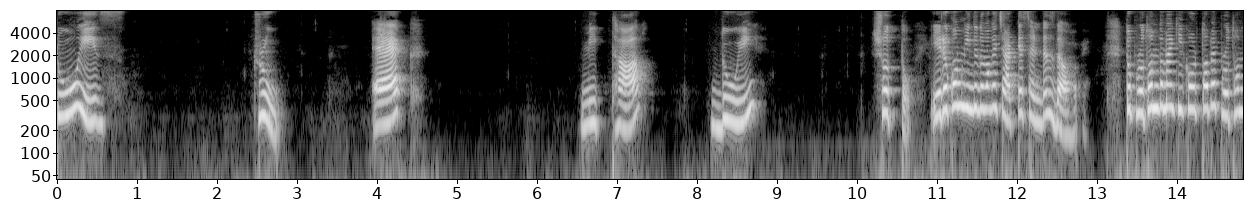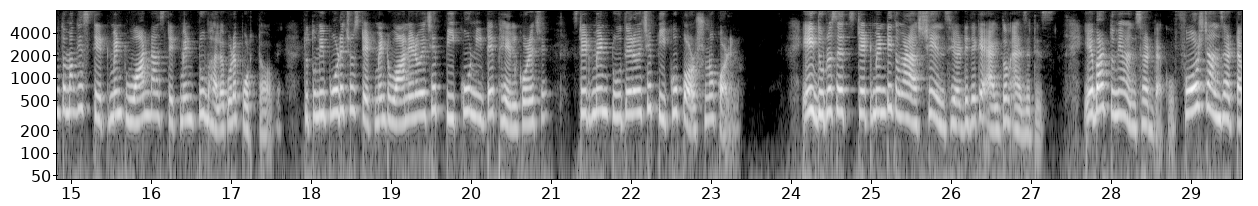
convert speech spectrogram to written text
two is true এক, মিথ্যা, দুই, সত্য। এরকম কিন্তু তোমাকে চারটে সেন্টেন্স দেওয়া হবে। তো প্রথম তোমায় কি করতে হবে? প্রথম তোমাকে স্টেটমেন্ট ওয়ান আর স্টেটমেন্ট টু ভালো করে পড়তে হবে। তো তুমি পড়েছো স্টেটমেন্ট ওয়ানে রয়েছে, পিকো নিটে ফেল করেছে। স্টেটমেন্ট টুতে রয়েছে, পিকো পড়াশুনো করে না। এই দুটো স্টেটমেন্টই তোমার আসছে এনসিআরটি থেকে একদম অ্যাজ ইট ইজ এবার তুমি আনসার দেখো। ফার্স্ট আনসারটা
